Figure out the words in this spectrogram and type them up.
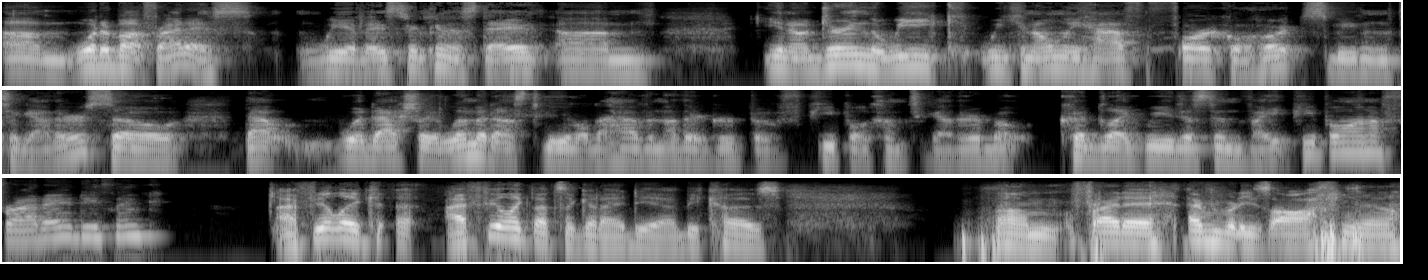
Um, what about fridays? We have asynchronous day um, you know during the week we can only have four cohorts meeting together. So that would actually limit us to be able to have another group of people come together. But could like we just invite people on a friday do you think? I feel like uh, i feel like that's a good idea because um friday everybody's off you know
